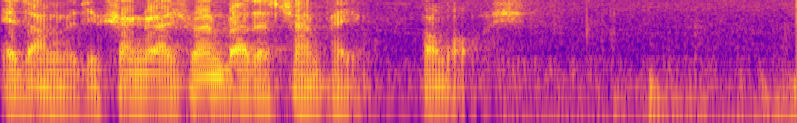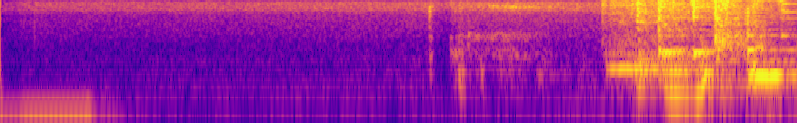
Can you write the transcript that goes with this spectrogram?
ادامه بدیم. شنگ بعد از چند پیام با ما باشید. در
